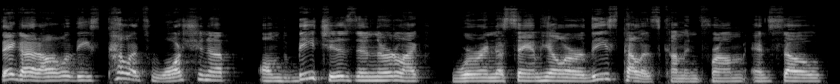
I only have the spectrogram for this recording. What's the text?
they got all of these pellets washing up on the beaches. And they're like, where in the Sam Hill are these pellets coming from? And so,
